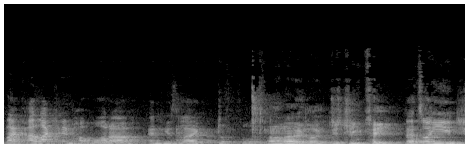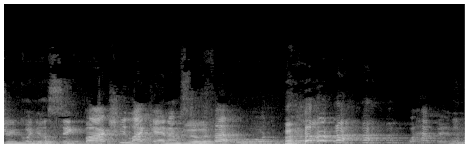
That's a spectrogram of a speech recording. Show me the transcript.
Like I like it in hot water, and he's like, the fuck? I know, like just drink tea. That's what you drink when you're sick. But I actually like it, and I'm still Yeah. fat. Ooh, what, happened?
